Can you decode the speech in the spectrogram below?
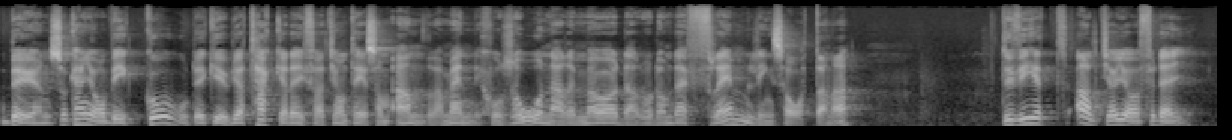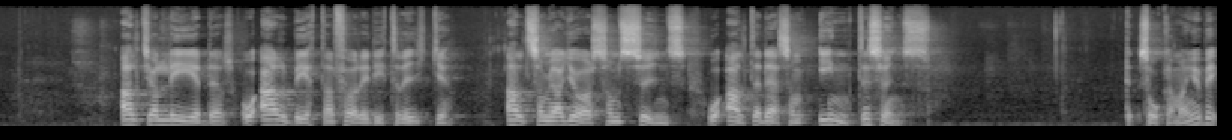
bön så kan jag be gode Gud, jag tackar dig för att jag inte är som andra människor, rånare, mördare och de där främlingshatarna. Du vet allt jag gör för dig, allt jag leder och arbetar för i ditt rike, allt som jag gör som syns och allt det där som inte syns. Så kan man ju be.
